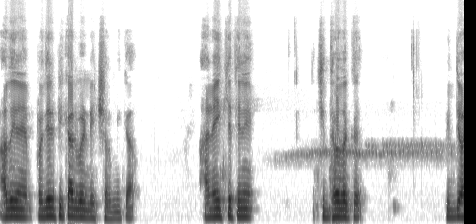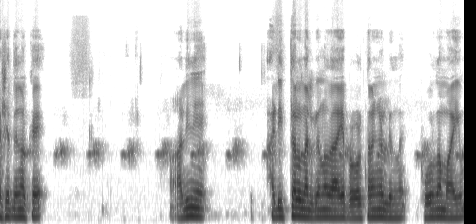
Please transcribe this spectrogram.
അതിനെ പ്രചരിപ്പിക്കാൻ വേണ്ടി ശ്രമിക്കുക. അനൈക്യത്തിന് ഛിദ്രതക്ക് വിദ്വേഷത്തിനൊക്കെ അതിന് അടിത്തറ നൽകുന്നതായ പ്രവർത്തനങ്ങളിൽ നിന്ന് പൂർണമായും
